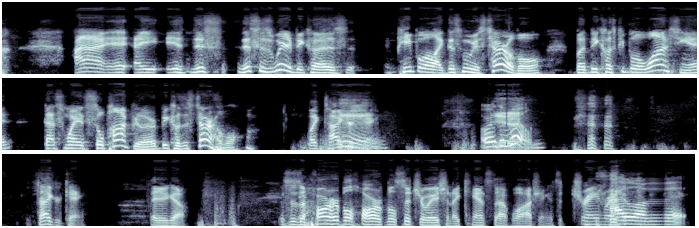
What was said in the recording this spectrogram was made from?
I, I, I it, this this is weird because people are like this movie is terrible, but because people are watching it, that's why it's so popular because it's terrible. Like Tiger King. Or the Yeah. room. Tiger King. There you go. This is a horrible, horrible situation. I can't stop watching. It's a train wreck. I love it.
